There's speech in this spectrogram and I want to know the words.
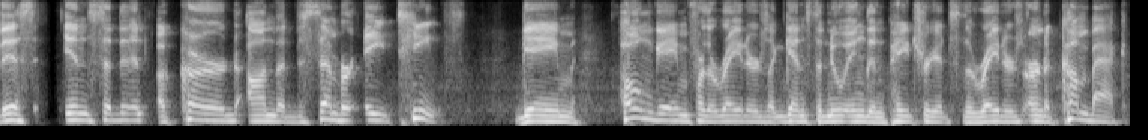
This incident occurred on the December 18th game, home game for the Raiders against the New England Patriots. The Raiders earned a comeback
